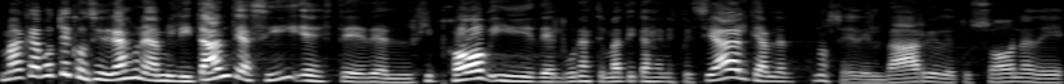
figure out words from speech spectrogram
Maca, ¿vos te considerás una militante así este, del hip hop y de algunas temáticas en especial que hablan, no sé, del barrio, de tu zona, de, eh,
